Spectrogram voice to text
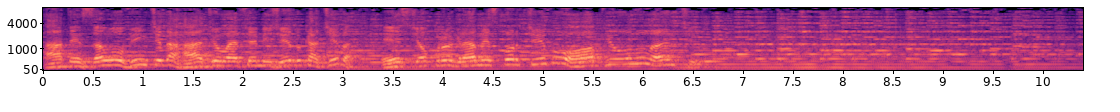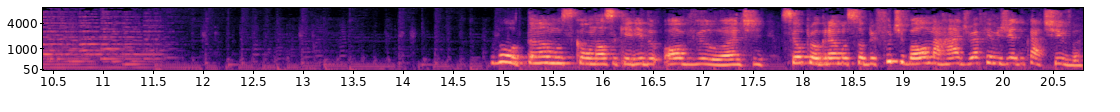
Atenção ouvinte da Rádio FMG Educativa, este é o programa esportivo Óbvio Ululante. Voltamos com o nosso querido Óbvio Ululante, seu programa sobre futebol na Rádio FMG Educativa.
